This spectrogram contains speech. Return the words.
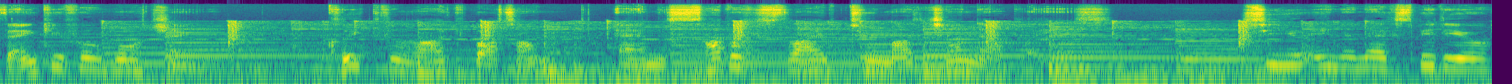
Thank you for watching. Click the like button and subscribe to my channel please. See you in the next video.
